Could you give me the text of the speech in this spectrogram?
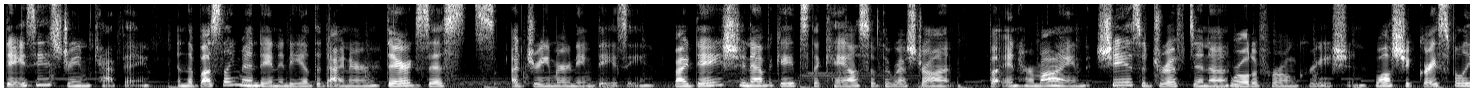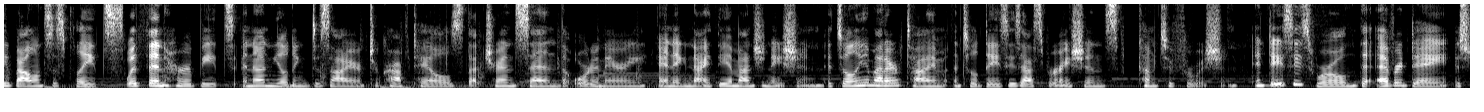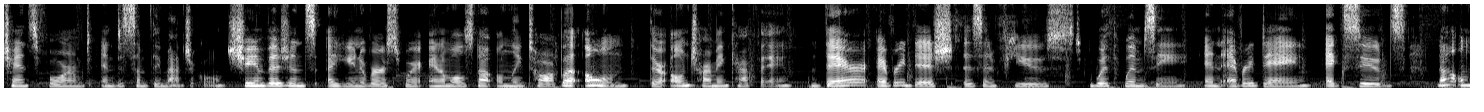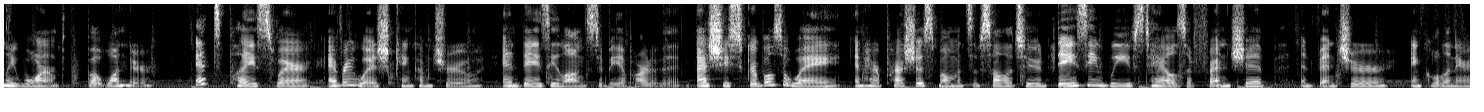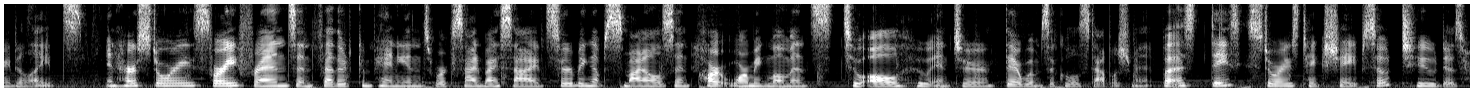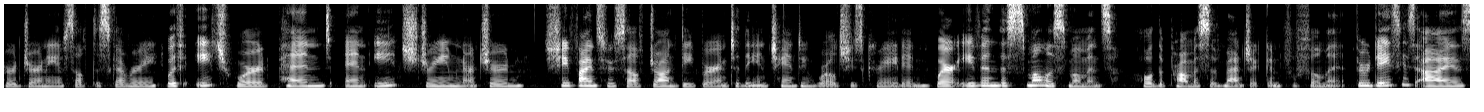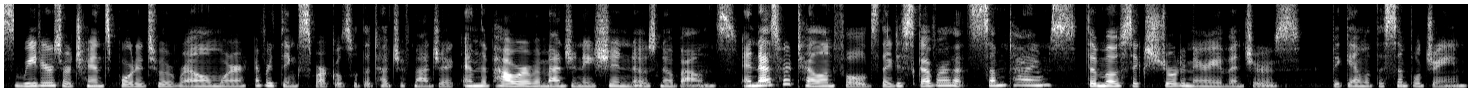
Daisy's Dream Cafe. In the bustling mundanity of the diner, there exists a dreamer named Daisy. By day, she navigates the chaos of the restaurant, but in her mind, she is adrift in a world of her own creation. While she gracefully balances plates, within her beats an unyielding desire to craft tales that transcend the ordinary and ignite the imagination. It's only a matter of time until Daisy's aspirations come to fruition. In Daisy's world, the everyday is transformed into something magical. She envisions a universe where animals not only talk but own their own charming cafe. There, every dish is infused with whimsy, and every day exudes not only warmth but wonder. It's a place where every wish can come true, and Daisy longs to be a part of it. As she scribbles away in her precious moments of solitude, Daisy weaves tales of friendship, adventure, and culinary delights. In her stories, furry friends and feathered companions work side by side, serving up smiles and heartwarming moments to all who enter their whimsical establishment. But as Daisy's stories take shape, so too does her journey of self discovery. With each word penned and each dream nurtured, she finds herself drawn deeper into the enchanting world she's created, where even the smallest moments hold the promise of magic and fulfillment. Through Daisy's eyes, readers are transported to a realm where everything sparkles with a touch of magic, and the power of imagination knows no bounds. And as her tale unfolds, they discover that sometimes the most extraordinary adventures begin with a simple dream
